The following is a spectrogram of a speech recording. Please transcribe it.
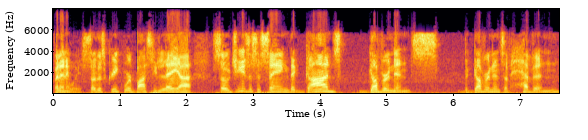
But anyways, so this Greek word basileia, so Jesus is saying that God's governance, the governance of heaven,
